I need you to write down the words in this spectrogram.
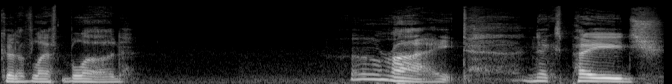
could have left blood. All right, next page.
